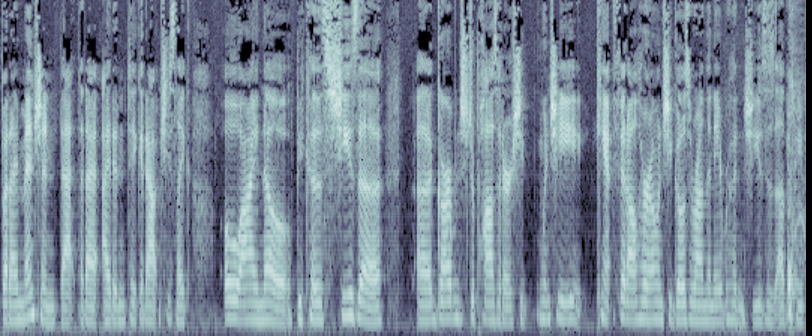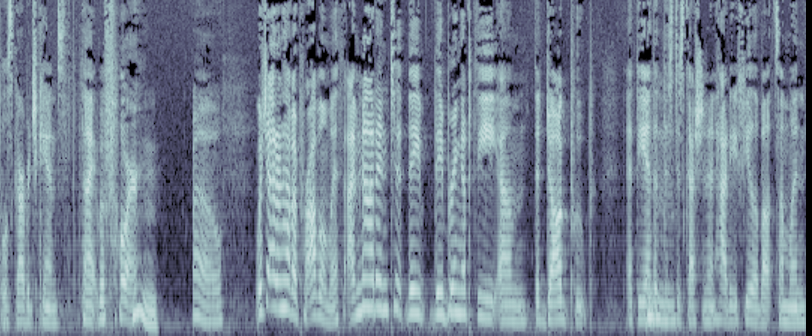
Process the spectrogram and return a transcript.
but I mentioned that that I, I didn't take it out. And she's like, "Oh, I know," because she's a, a garbage depositor. She when she can't fit all her own, she goes around the neighborhood and she uses other people's garbage cans the night before. Oh, which I don't have a problem with. I'm not into they they bring up the um the dog poop at the end of Mm-hmm. this discussion and how do you feel about someone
